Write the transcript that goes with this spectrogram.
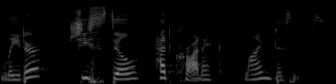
later, she still had chronic Lyme disease.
